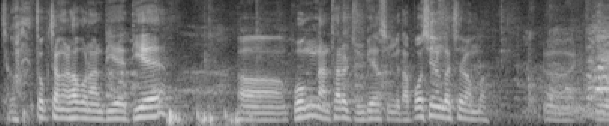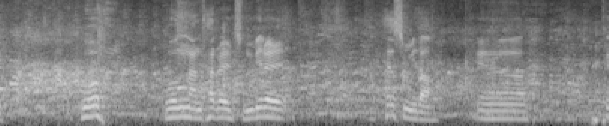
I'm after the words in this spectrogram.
제가 독창을 하고 난 뒤에 뒤에 어, 부엌 난타를 준비했습니다. 보시는 것처럼 뭐 어, 이 부엌, 부엌 난타를 준비를 했습니다. 예, 그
